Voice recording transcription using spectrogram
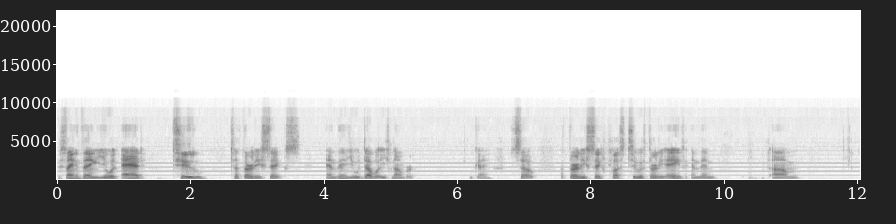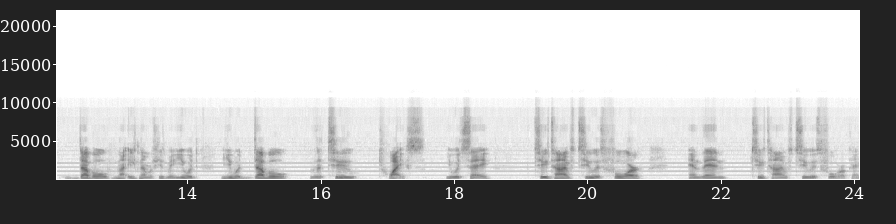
the same thing, you would add 2 to 36 and then you would double each number. Okay, so 36 plus 2 is 38 and then um, double, not each number, excuse me, you would, you would double the 2 twice. You would say 2 times 2 is 4 and then 2 times 2 is 4, okay?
